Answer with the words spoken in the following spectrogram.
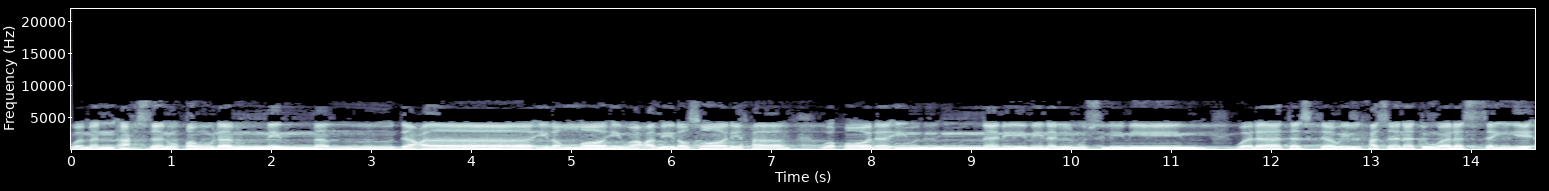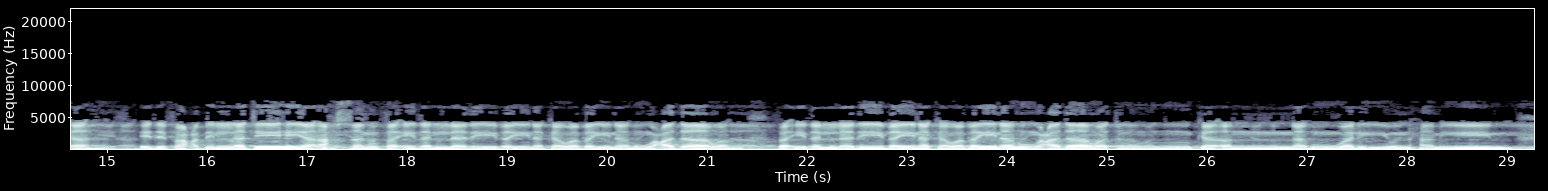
ومن أحسن قولا ممن دعا إلى الله وعمل صالحا وقال إنني من المسلمين. ولا تستوي الحسنة ولا السيئة. ادفع بالتي هي أحسن فإذا الذي بينك وبينه عداوة. فإذا الذي بينك وبينه عداوة كأنه ولي حميم.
